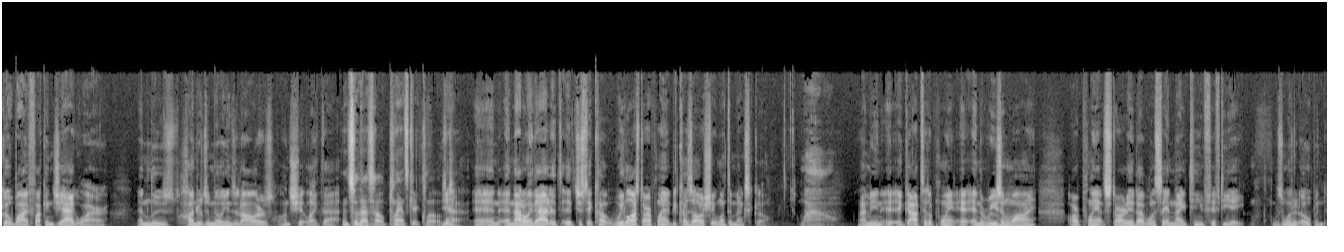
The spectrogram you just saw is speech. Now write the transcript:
go buy fucking Jaguar and lose hundreds of millions of dollars on shit like that. And so that's how plants get closed. Yeah, and and not only that, it it just it come, we lost our plant because all our shit went to Mexico. Wow. I mean, it, it got to the point, and, and the reason why our plant started, I want to say in 1958 was when it opened.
